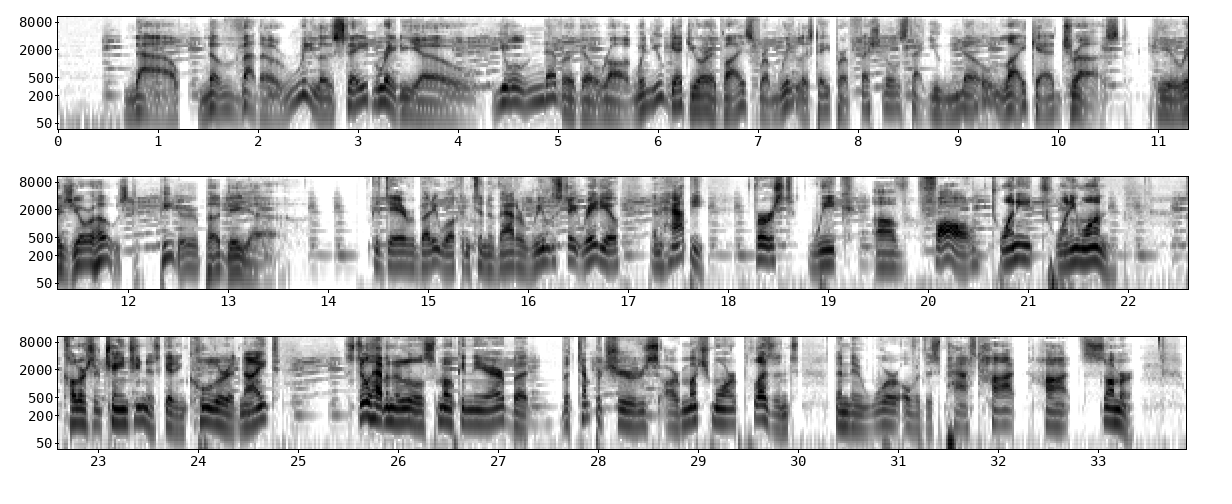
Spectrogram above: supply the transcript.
Now, Nevada Real Estate Radio. You'll never go wrong when you get your advice from real estate professionals that you know, like, and trust. Here is your host, Peter Padilla. Good day, everybody. Welcome to Nevada Real Estate Radio and happy first week of fall 2021. The colors are changing, it's getting cooler at night. Still having a little smoke in the air, but the temperatures are much more pleasant than they were over this past hot, hot summer.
